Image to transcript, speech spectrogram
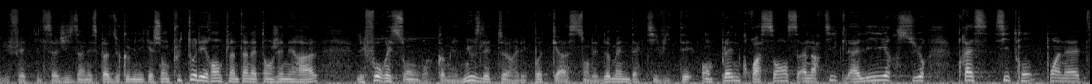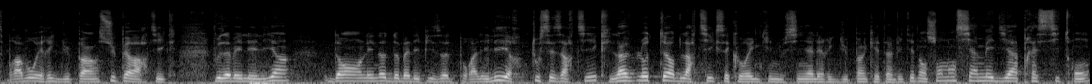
du fait qu'il s'agisse d'un espace de communication plus tolérant que l'Internet en général. Les forêts sombres, comme les newsletters et les podcasts, sont des domaines d'activité en pleine croissance. Un article à lire sur pressecitron.net. Bravo Eric Dupin, super article. Vous avez les liens dans les notes de bas d'épisode pour aller lire tous ces articles. L'auteur de l'article, c'est Corinne qui nous signale Eric Dupin, qui est invité dans son ancien média Presse Citron,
